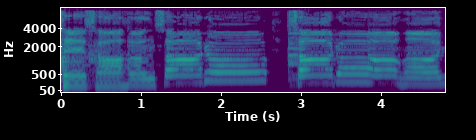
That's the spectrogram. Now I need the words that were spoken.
세상 사람 사랑하니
